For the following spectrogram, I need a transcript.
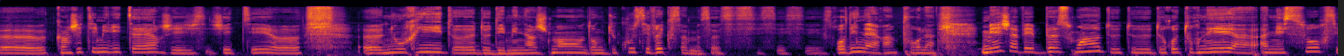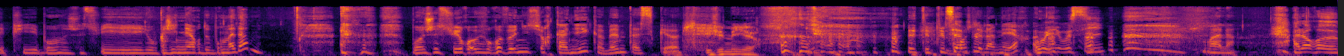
euh, quand j'étais militaire, j'ai j'ai été euh, euh, nourrie de, de déménagements, donc du coup c'est vrai que ça, me- ça c'est- extraordinaire hein, pour la. Mais j'avais besoin de, de, de retourner à, à mes sources et puis bon, je suis originaire de Bourg-Madame. bon, je suis re- revenue sur Canet quand même parce que fait meilleur. j'étais plus C'est proche plus- de la mer. Oui, aussi. Voilà. Alors, euh,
